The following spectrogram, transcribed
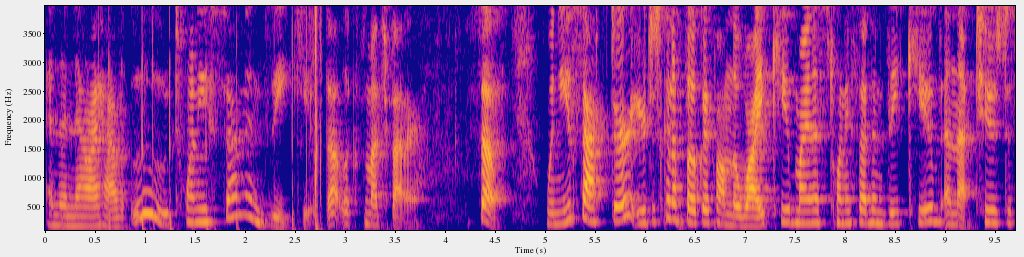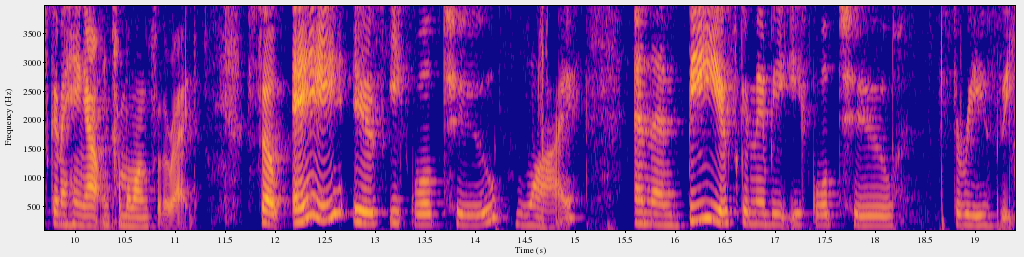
and then now I have, ooh, 27z cubed. That looks much better. So when you factor, you're just going to focus on the y cubed minus 27z cubed, and that 2 is just going to hang out and come along for the ride. So a is equal to y, and then b is going to be equal to 3z,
